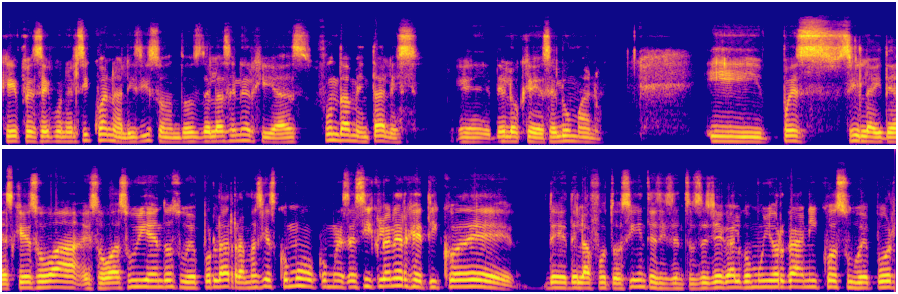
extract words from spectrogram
que pues según el psicoanálisis son dos de las energías fundamentales eh, de lo que es el humano. Y pues si la idea es que eso va, eso va subiendo, sube por las ramas y es como, como ese ciclo energético de, de, de la fotosíntesis. Entonces llega algo muy orgánico, sube por,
